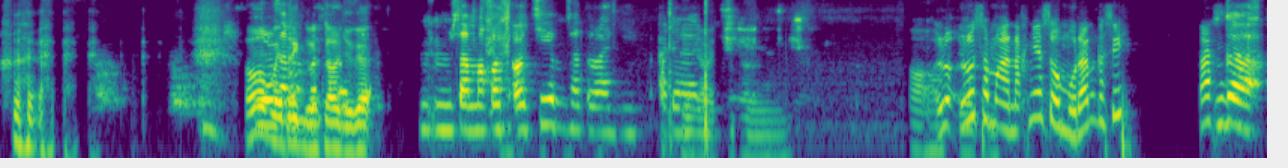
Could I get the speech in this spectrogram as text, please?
Oh, Iya, Patrick sama Gosal Coach juga. Sama Coach Ochim satu lagi. Ada Iya, lagi. Oh, lu lu sama anaknya seumuran ke sih? Tas? Enggak.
